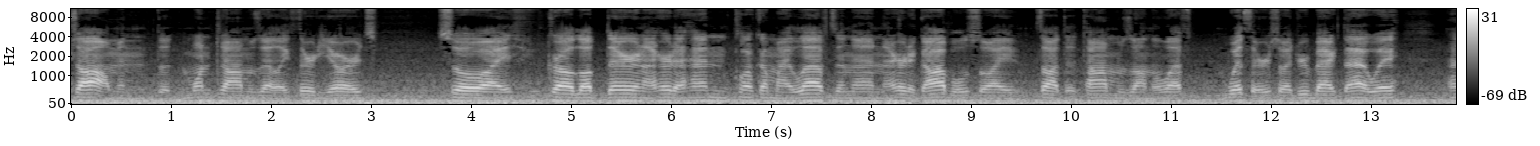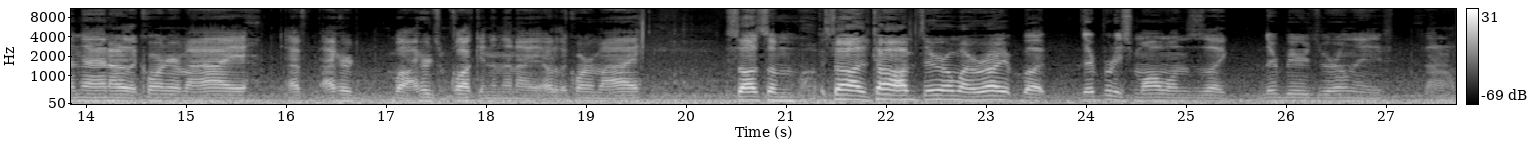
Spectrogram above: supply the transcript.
saw them, and the one Tom was at like 30 yards. So I crawled up there and I heard a hen cluck on my left, and then I heard a gobble. So I thought that Tom was on the left with her, so I drew back that way. And then out of the corner of my eye, I heard well, I heard some clucking, and then I out of the corner of my eye saw some saw the toms. They're on my right, but they're pretty small ones. Like their beards were only know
